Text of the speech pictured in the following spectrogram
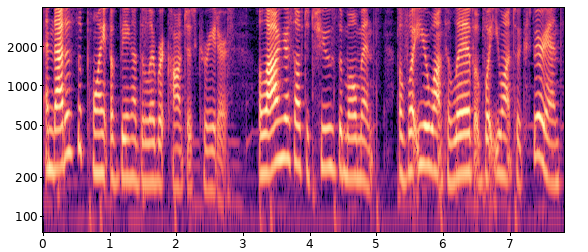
And that is the point of being a deliberate conscious creator, allowing yourself to choose the moments of what you want to live, of what you want to experience,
